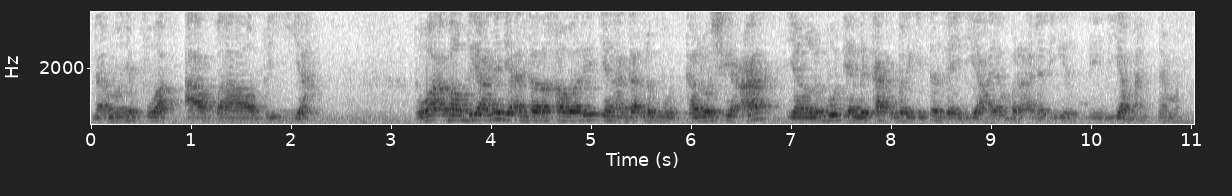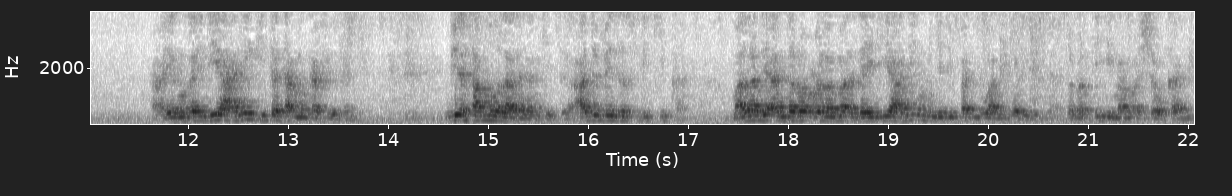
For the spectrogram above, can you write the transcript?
namanya puak Abadiyah. Puak Abadiyah ni di antara khawarij yang agak lembut. Kalau Syiah yang lembut yang dekat kepada kita Zaidiyah yang berada di di, di Yaman. Yaman. Ha, yang Zaidiyah ni kita tak mengkafirkan dia. Samalah dengan kita. Ada beza sedikit lah. Malah di antara ulama Zaidiyah ni yang menjadi panduan kepada kita. Seperti Imam Ash-Shawqani.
